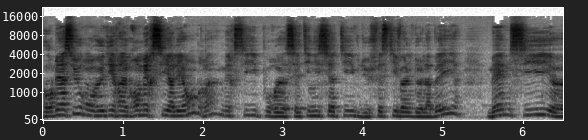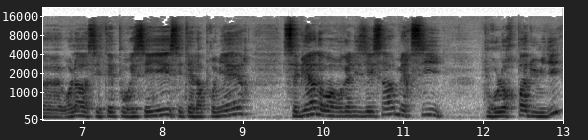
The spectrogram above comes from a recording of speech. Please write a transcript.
Alors bien sûr, on veut dire un grand merci à Léandre, hein. merci pour euh, cette initiative du Festival de l'abeille, même si euh, voilà, c'était pour essayer, c'était la première. C'est bien d'avoir organisé ça, merci pour le repas du midi,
